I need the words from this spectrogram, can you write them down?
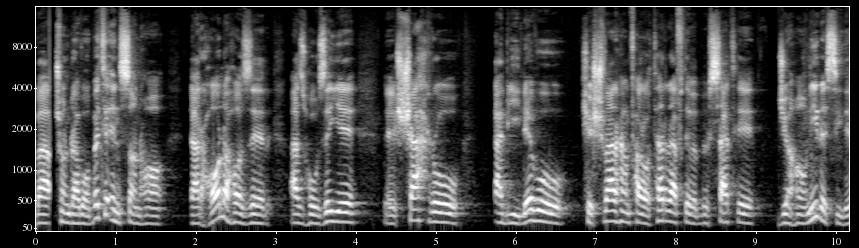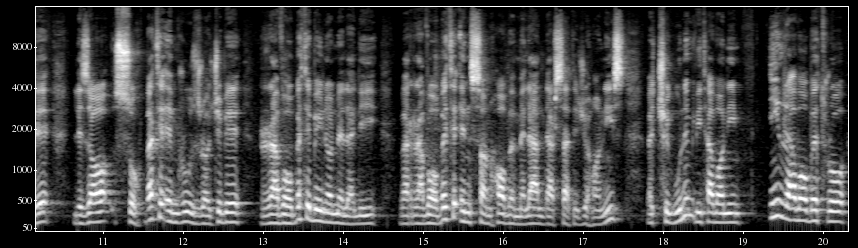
و چون روابط انسان ها در حال حاضر از حوزه شهر و قبیله و کشور هم فراتر رفته و به سطح جهانی رسیده لذا صحبت امروز راجع به روابط بین المللی و روابط انسان ها و ملل در سطح جهانی است و چگونه می توانیم این روابط رو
